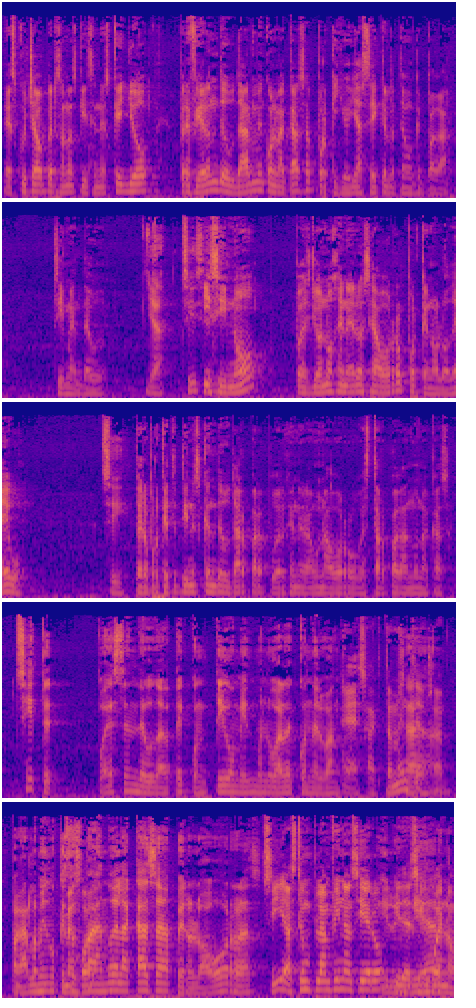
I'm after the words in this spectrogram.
He escuchado personas que dicen, es que yo prefiero endeudarme con la casa porque yo ya sé que la tengo que pagar si me endeudo. Ya, sí, sí. Y si no, pues yo no genero ese ahorro porque no lo debo. Sí. Pero ¿por qué te tienes que endeudar para poder generar un ahorro o estar pagando una casa? Sí, te puedes endeudarte contigo mismo en lugar de con el banco. Exactamente. O sea, o sea, pagar lo mismo que estás pagando de la casa, pero lo ahorras. Sí, hazte un plan financiero Y y, decir, bueno,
